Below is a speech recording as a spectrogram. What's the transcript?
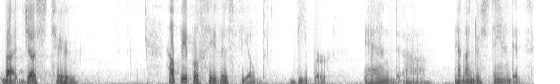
But just to help people see this field deeper and, uh, and understand its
